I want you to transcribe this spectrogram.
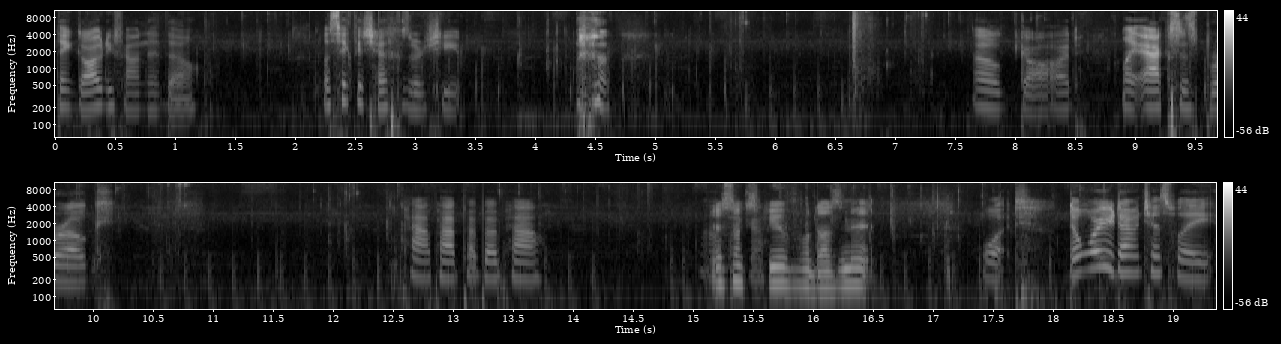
Thank God we found it though. Let's take the chest because they're cheap. oh God, my axe is broke. Pow pow pow pow pow. Oh this looks God. beautiful, doesn't it? What? Don't worry, your diamond chest plate.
